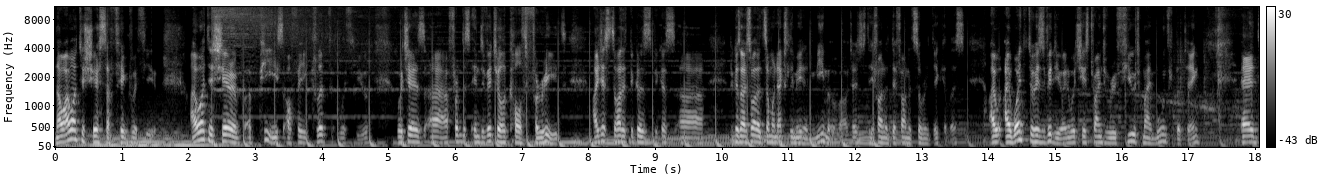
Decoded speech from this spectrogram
Now, I want to share something with you. I want to share a, a piece of a clip with you, which is uh, from this individual called Farid. I just thought it because because uh, because I saw that someone actually made a meme about it. They found it they found it so ridiculous. I, I went to his video in which he's trying to refute my moon splitting, and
